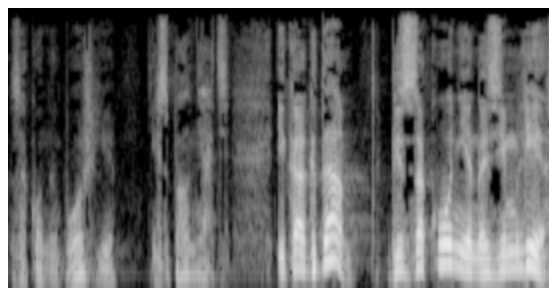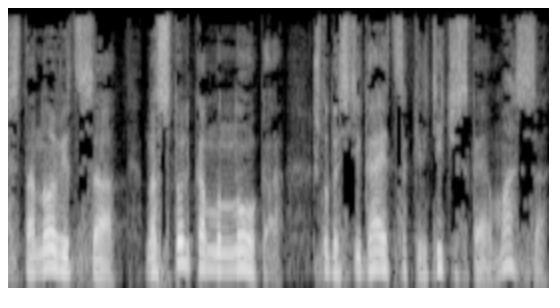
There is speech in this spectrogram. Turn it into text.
законы Божьи исполнять. И когда беззаконие на земле становится настолько много, что достигается критическая масса,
